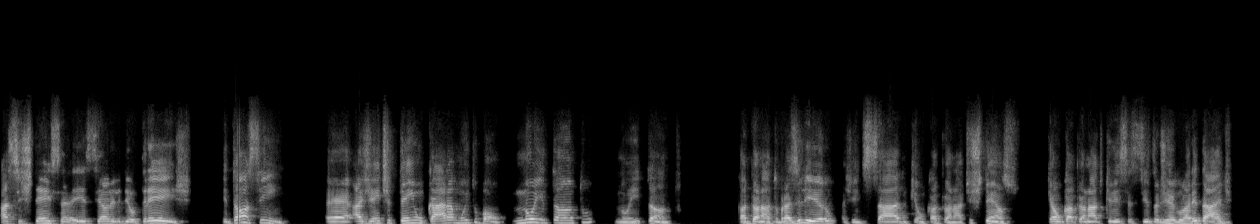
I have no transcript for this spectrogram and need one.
assistência, esse ano ele deu três. Então, assim, é, a gente tem um cara muito bom. No entanto, no entanto, Campeonato Brasileiro, a gente sabe que é um campeonato extenso, que é um campeonato que necessita de regularidade,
